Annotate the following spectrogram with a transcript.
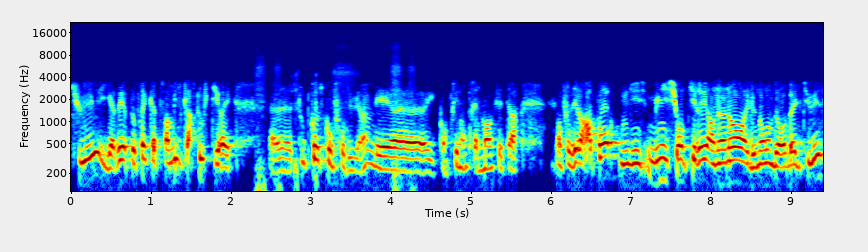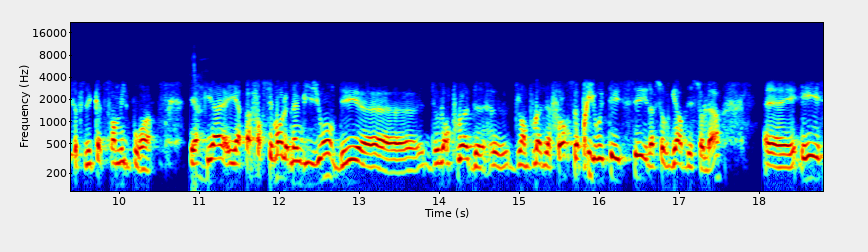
tué, il y avait à peu près 400 000 cartouches tirées, euh, toutes causes confondues, hein, mais euh, y compris l'entraînement, etc. On faisait le rapport munitions tirées en un an et le nombre de rebelles tués, ça faisait 400 000 pour un. Il n'y a, a, pas forcément la même vision des, euh, de l'emploi de, de l'emploi de la force. La priorité, c'est la sauvegarde des soldats. Euh, et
